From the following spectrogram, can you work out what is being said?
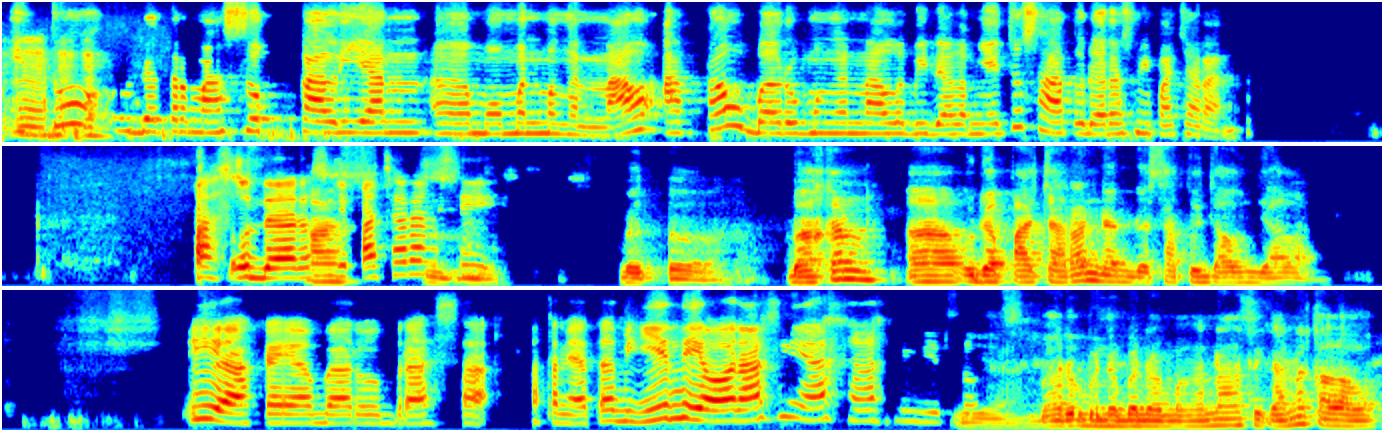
Itu udah termasuk kalian eh, momen mengenal atau baru mengenal lebih dalamnya itu saat udah resmi pacaran? pas udah resmi Pas. pacaran Mm-mm. sih Betul. Bahkan eh, udah pacaran dan udah satu tahun jalan. iya kayak baru berasa "Ah, ternyata begini orangnya gitu Iya, baru benar-benar mengenal sih karena kalau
